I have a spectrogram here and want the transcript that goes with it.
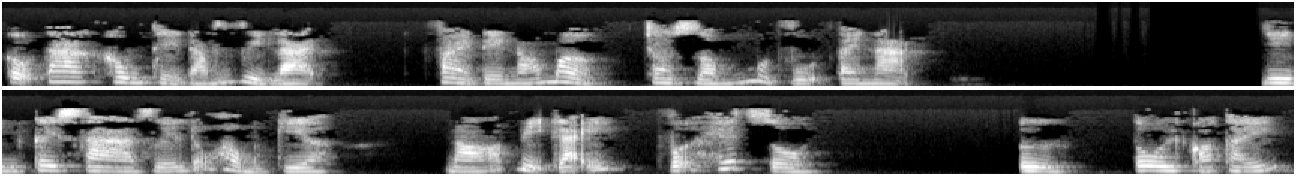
cậu ta không thể đóng vỉ lại. Phải để nó mở cho giống một vụ tai nạn. Nhìn cây xà dưới lỗ hổng kia, nó bị gãy, vỡ hết rồi. Ừ, tôi có thấy.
